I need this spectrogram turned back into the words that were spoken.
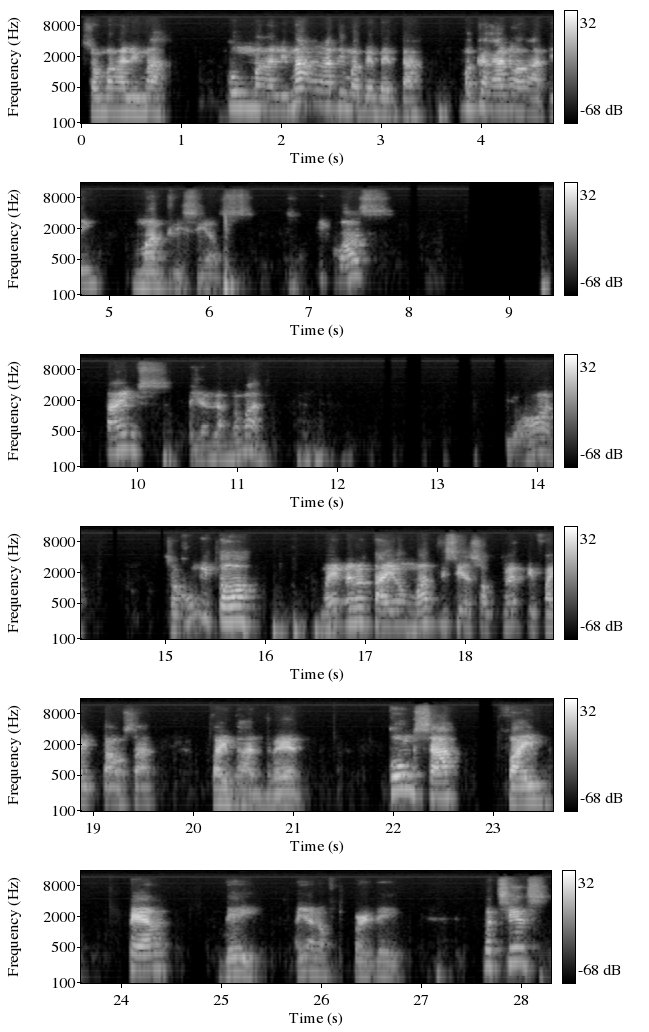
So mga lima. Kung mga lima ang ating mabebenta, magkakano ang ating monthly sales? Equals times, ayan lang naman. Yun. So kung ito, may meron tayong monthly sales of 25,500. Kung sa 5 per day. Ayan, of per day. But since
